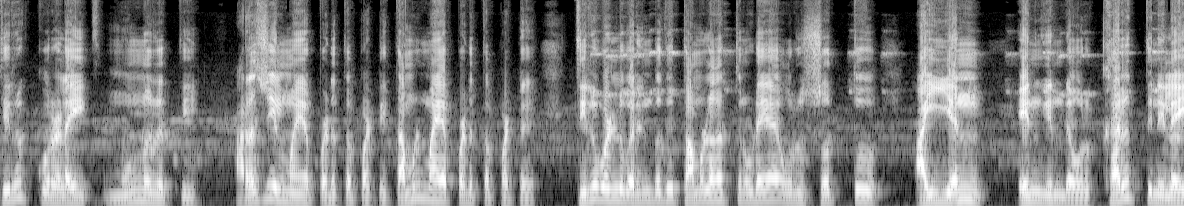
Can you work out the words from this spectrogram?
திருக்குறளை முன்னிறுத்தி அரசியல் மயப்படுத்தப்பட்டு தமிழ் மயப்படுத்தப்பட்டு திருவள்ளுவர் என்பது தமிழகத்தினுடைய ஒரு சொத்து ஐயன் என்கின்ற ஒரு கருத்து நிலை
